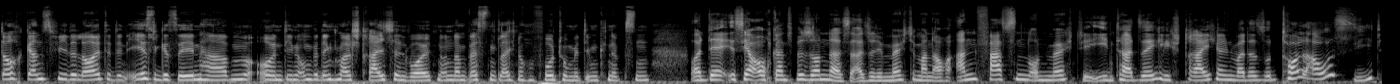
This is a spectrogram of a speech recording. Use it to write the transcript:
doch ganz viele Leute den Esel gesehen haben und ihn unbedingt mal streicheln wollten und am besten gleich noch ein Foto mit ihm knipsen. Und der ist ja auch ganz besonders, also den möchte man auch anfassen und möchte ihn tatsächlich streicheln, weil er so toll aussieht.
